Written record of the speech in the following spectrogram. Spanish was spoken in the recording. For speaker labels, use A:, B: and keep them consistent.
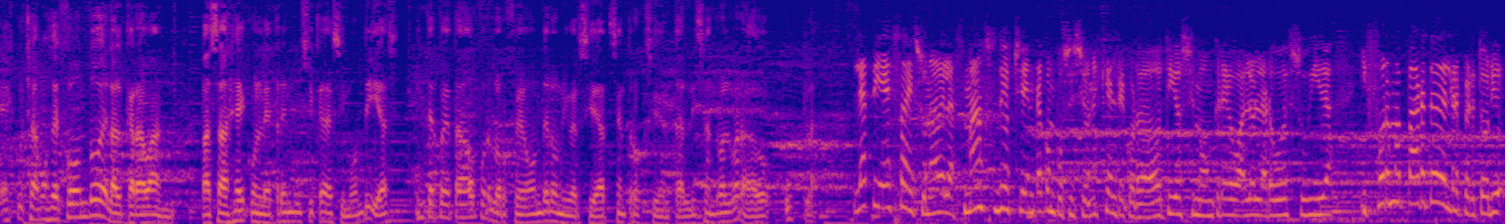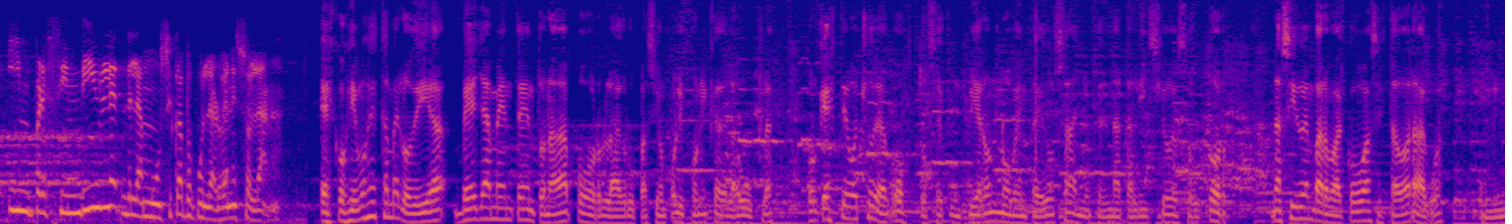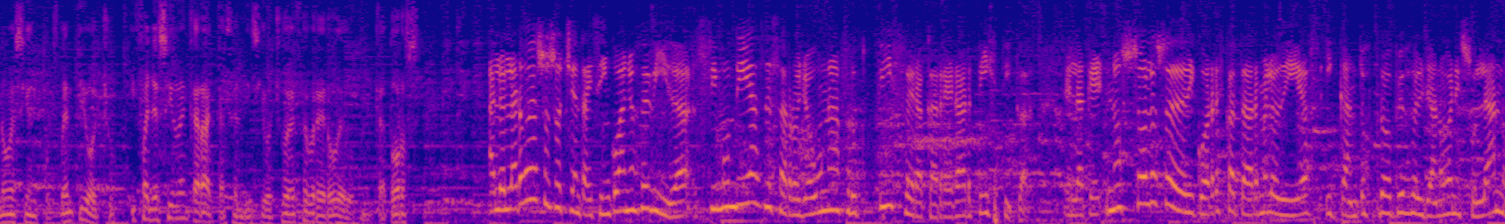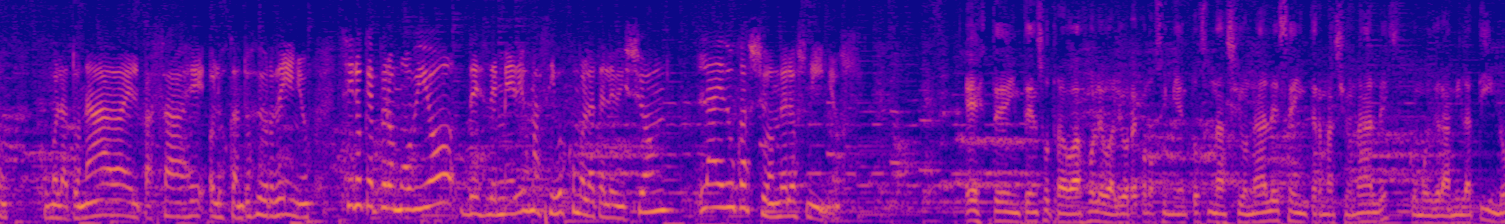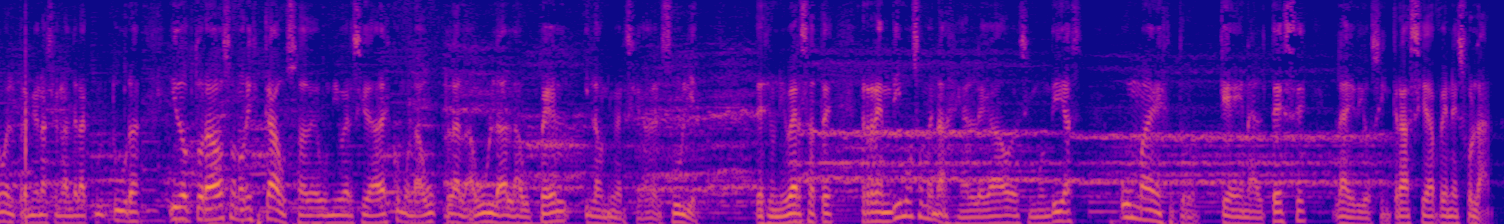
A: Escuchamos de fondo El Alcaraván, pasaje con letra y música de Simón Díaz, interpretado por el Orfeón de la Universidad Centro Occidental Lisandro Alvarado, UCLA.
B: La pieza es una de las más de 80 composiciones que el recordado tío Simón creó a lo largo de su vida y forma parte del repertorio imprescindible de la música popular venezolana.
A: Escogimos esta melodía bellamente entonada por la agrupación polifónica de la UCLA porque este 8 de agosto se cumplieron 92 años del natalicio de su autor, nacido en Barbacoas, Estado Aragua, en 1928 y fallecido en Caracas el 18 de febrero de 2014.
B: A lo largo de sus 85 años de vida, Simón Díaz desarrolló una fructífera carrera artística, en la que no solo se dedicó a rescatar melodías y cantos propios del llano venezolano, como la tonada, el pasaje o los cantos de ordeño, sino que promovió desde medios masivos como la televisión la educación de los niños.
A: Este intenso trabajo le valió reconocimientos nacionales e internacionales como el Grammy Latino, el Premio Nacional de la Cultura y doctorados honoris causa de universidades como la UCLA, la ULA, la UPEL y la Universidad del Zulia. Desde Universate rendimos homenaje al legado de Simón Díaz, un maestro que enaltece la idiosincrasia venezolana.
